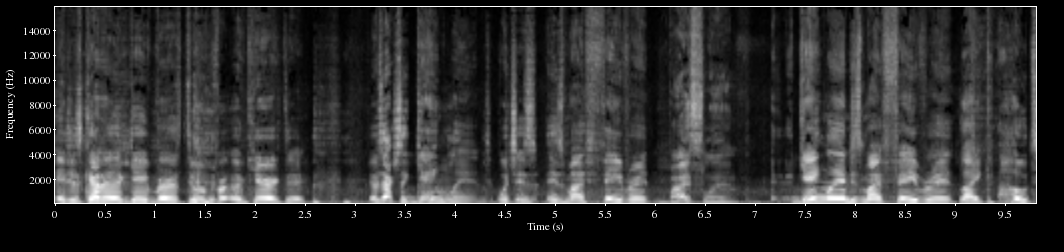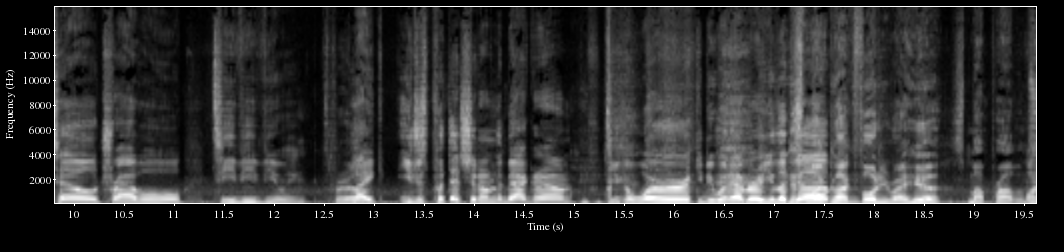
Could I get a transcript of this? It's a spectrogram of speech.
it just kind of gave birth to a, a character. It was actually Gangland, which is is my favorite. Viceland. Gangland is my favorite like hotel travel TV viewing. For real? Like you just put that shit on in the background. You can work, you do whatever. You look this is my up. Glock and- 40 right here. It's my problem My name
